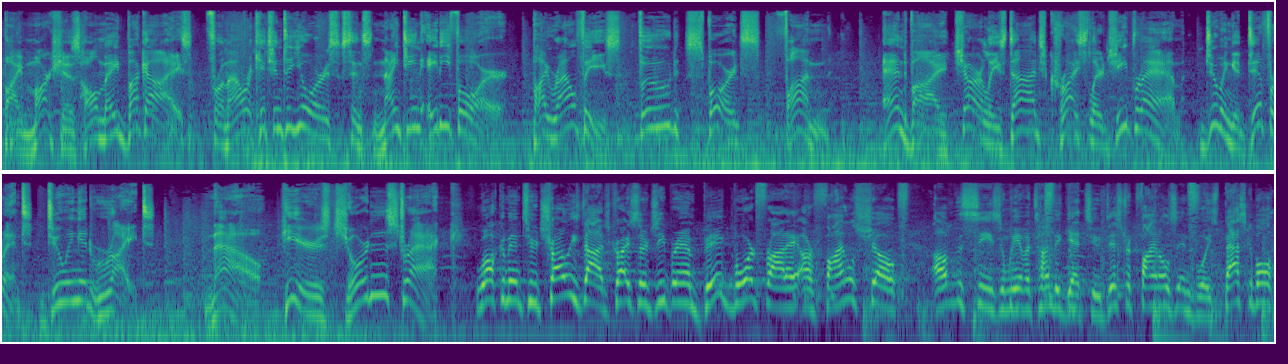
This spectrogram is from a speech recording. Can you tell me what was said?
By Marcia's Homemade Buckeyes, from our kitchen to yours since 1984. By Ralphie's, food, sports, fun. And by Charlie's Dodge Chrysler Jeep Ram, doing it different, doing it right. Now, here's Jordan Strack. Welcome into Charlie's Dodge Chrysler Jeep Ram Big Board Friday, our final show of the season. We have a ton to get to. District finals in boys basketball,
